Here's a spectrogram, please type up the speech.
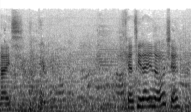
nice. Can't see that in the ocean.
